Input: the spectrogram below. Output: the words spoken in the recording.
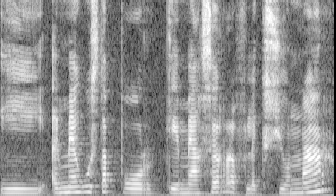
Y a mí me gusta porque me hace reflexionar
